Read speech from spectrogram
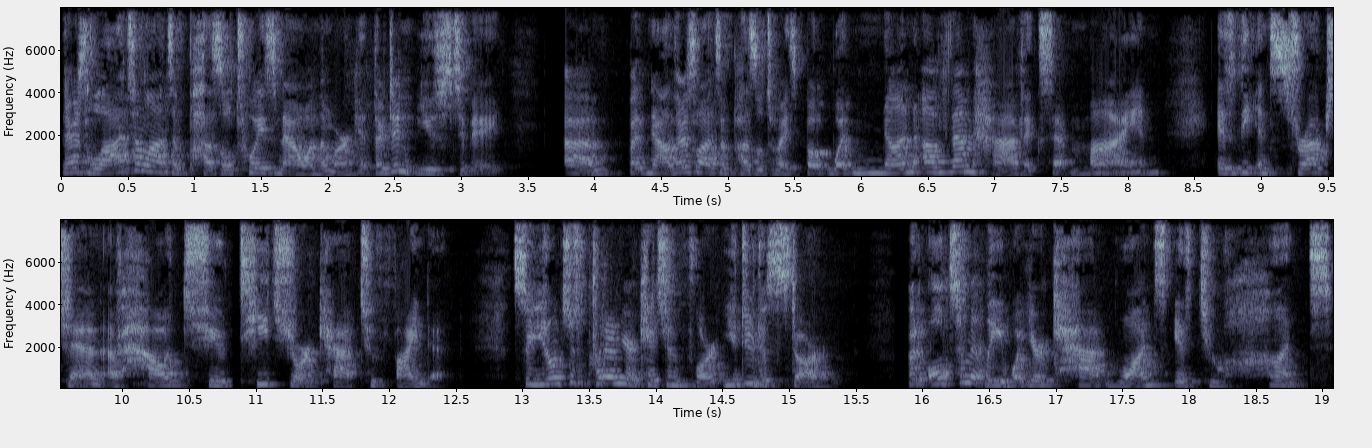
There's lots and lots of puzzle toys now on the market. There didn't used to be Um, but now there's lots of puzzle toys. But what none of them have, except mine, is the instruction of how to teach your cat to find it. So you don't just put it on your kitchen floor, you do to start. But ultimately, what your cat wants is to hunt.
